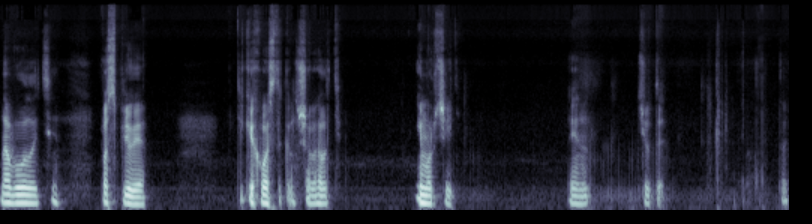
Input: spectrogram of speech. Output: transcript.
на вулиці. Посплює. Тільки хвостиком шевелить. І мурчить. Він чути. Так.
